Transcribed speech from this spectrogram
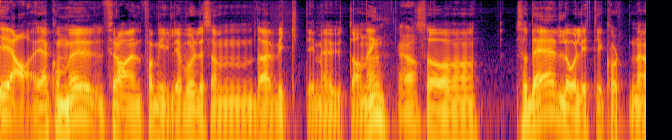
Ja, jeg kommer fra en familie hvor liksom det er viktig med utdanning. Ja. Så, så det lå litt i kortene.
